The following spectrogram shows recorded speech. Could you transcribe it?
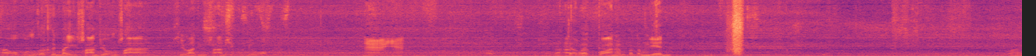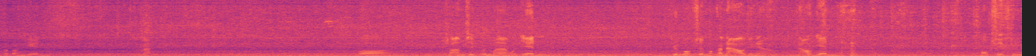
ถ้าอบอุ่นก็ขึ้นมาอีกสามสิบองศาสิบห้าถึงสามสิบก็ถือว่าอบอุ่นน่าอย่างเงี้ยถ้าหากว่าก่อนนั้นก็ต้องเย็นก่อนนั้นก็ต้องเย็นใช่ไหมพอสามสิบขึ้นมามันเย็น ถึงหกสิบมันก็หนาวทีเนี้ยหนาวเย็น หกสิบถึง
